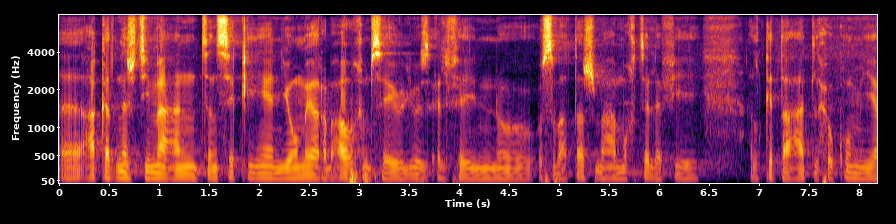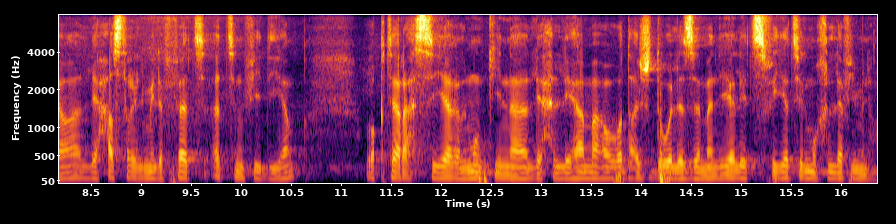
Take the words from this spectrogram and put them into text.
عقدنا اجتماعا تنسيقيا يوم 4 و 5 يوليوز 2017 مع مختلف القطاعات الحكومية لحصر الملفات التنفيذية واقتراح الصياغ الممكنة لحلها مع وضع جدولة زمنية لتصفية المخلف منها.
